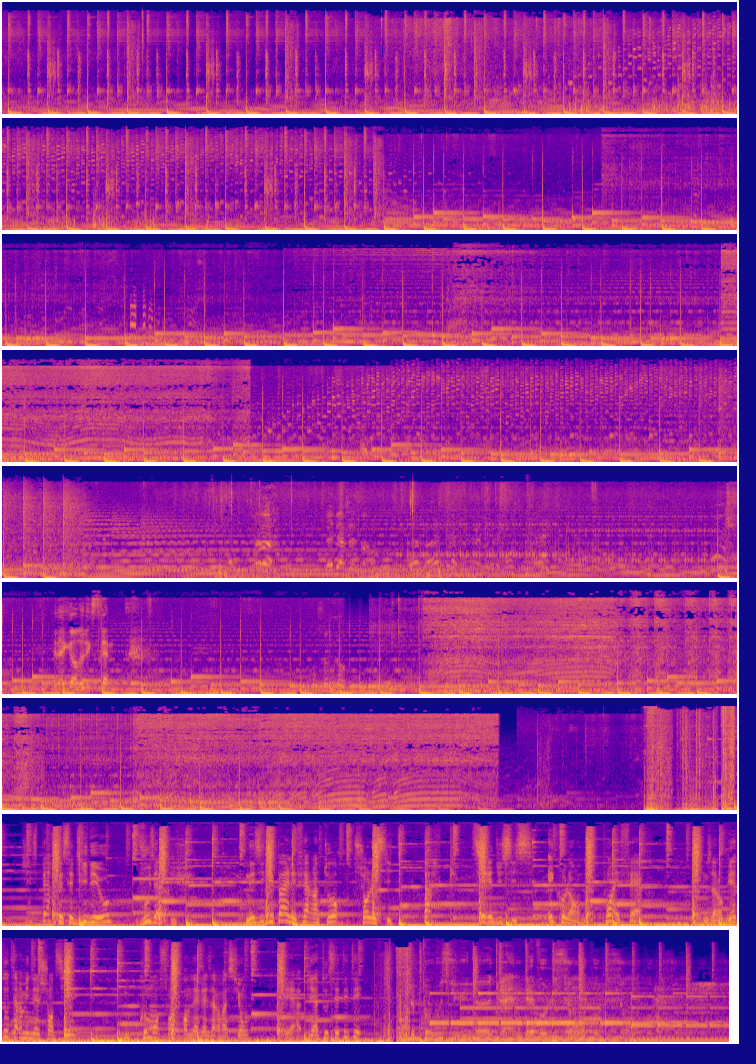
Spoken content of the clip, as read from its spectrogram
Et la guerre de l'extrême. J'espère que cette vidéo vous a plu. N'hésitez pas à aller faire un tour sur le site parc-du-6 ecoland.fr. Nous allons bientôt terminer le chantier. Nous commençons à prendre les réservations et à bientôt cet été. Je pose une graine d'évolution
